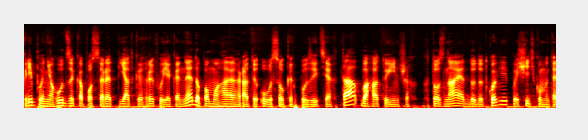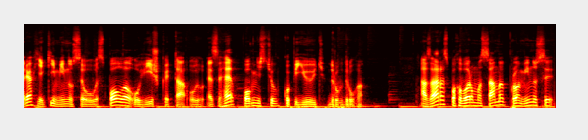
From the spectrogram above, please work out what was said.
Кріплення гудзика посеред п'ятки грифу, яке не допомагає грати у високих позиціях, та багато інших. Хто знає додаткові, пишіть в коментарях, які мінуси у Леспола, у Вішки та у СГ повністю копіюють друг друга. А зараз поговоримо саме про мінуси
